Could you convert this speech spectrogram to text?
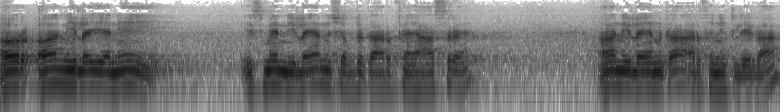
और अनिलयने इसमें निलयन शब्द का अर्थ है आश्रय। अनिलयन का अर्थ निकलेगा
